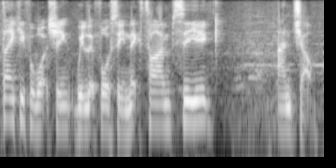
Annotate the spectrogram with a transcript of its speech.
Thank you for watching. We look forward to seeing you next time. See you and ciao.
